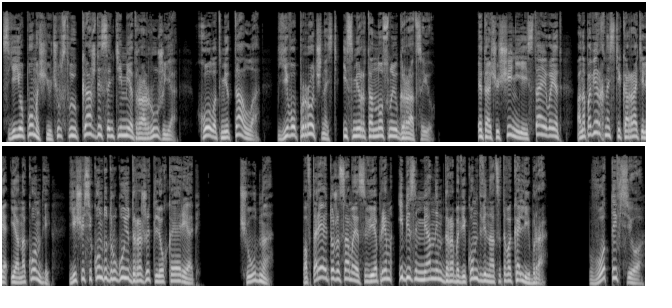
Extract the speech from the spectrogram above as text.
С ее помощью чувствую каждый сантиметр оружия, холод металла, его прочность и смертоносную грацию. Это ощущение истаивает, а на поверхности карателя и анаконды еще секунду-другую дрожит легкая рябь. Чудно. Повторяю то же самое с вепрем и безымянным дробовиком 12-го калибра. Вот и все.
